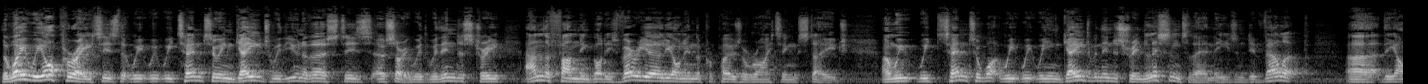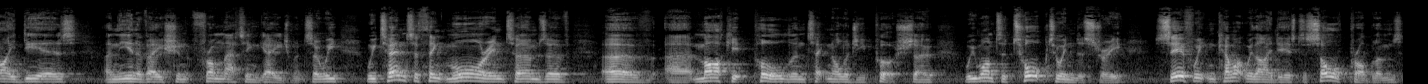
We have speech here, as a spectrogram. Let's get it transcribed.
The way we operate is that we, we, we tend to engage with universities, oh, sorry, with, with industry and the funding bodies very early on in the proposal writing stage. And we, we tend to we, we, we engage with industry and listen to their needs and develop uh, the ideas and the innovation from that engagement. So we, we tend to think more in terms of, of uh, market pull than technology push. So we want to talk to industry see if we can come up with ideas to solve problems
